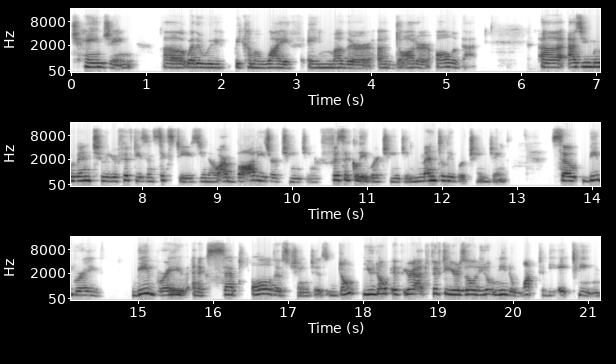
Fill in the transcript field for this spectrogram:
changing uh, whether we become a wife a mother a daughter all of that. Uh, as you move into your 50s and 60s you know our bodies are changing. Physically we're changing. Mentally we're changing. So be brave be brave and accept all those changes. Don't you don't if you're at 50 years old you don't need to want to be 18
